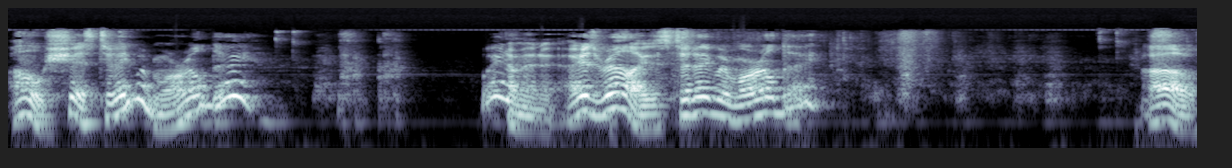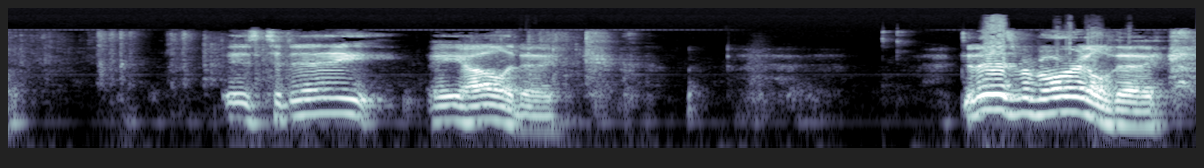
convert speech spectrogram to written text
oh shit! Is today Memorial Day? Wait a minute! I just realized is today Memorial Day. Oh, is today a holiday? Today is Memorial Day.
